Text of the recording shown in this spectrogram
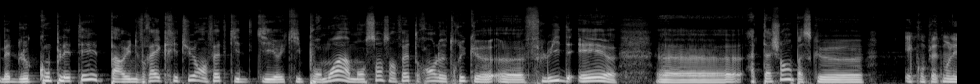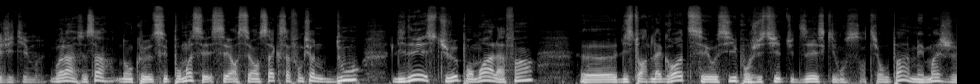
mais de le compléter par une vraie écriture en fait qui, qui, qui pour moi à mon sens en fait rend le truc euh, euh, fluide et euh, euh, attachant. Parce que Et complètement légitime. ouais. voilà, c'est ça. Donc euh, c'est pour moi c'est c'est en c'est en ça que ça fonctionne. D'où l'idée, si tu veux, pour moi à la fin, euh, l'histoire de la grotte, c'est aussi pour justifier. Tu disais est-ce qu'ils vont s'en sortir ou pas, mais moi je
